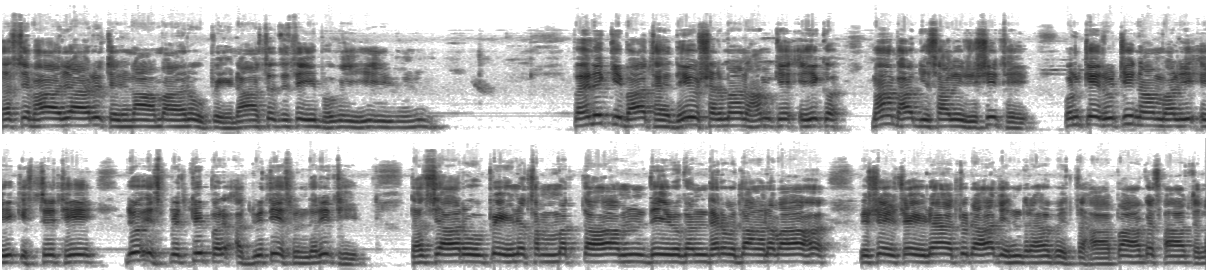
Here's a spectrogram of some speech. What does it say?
तस् भार्या रुचिनाम रूपेणा सदसी भुवि। पहले की बात है, देव शर्मा नाम के एक महाभाग्यशाली ऋषि थे। उनके रुचि नाम वाली एक स्त्री थी, जो इस पृथ्वी पर अद्वितीय सुंदरी थी। तस्रूपेण सम्मत्ता देवगंधर्व दानवा विशेषेण तो राजेन्द्र पाक सातन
